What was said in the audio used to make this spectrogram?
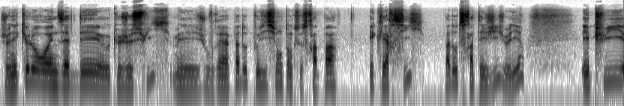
Je n'ai que l'euro NZD que je suis, mais je n'ouvrirai pas d'autres positions tant que ce ne sera pas éclairci, pas d'autres stratégies je veux dire. Et puis,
